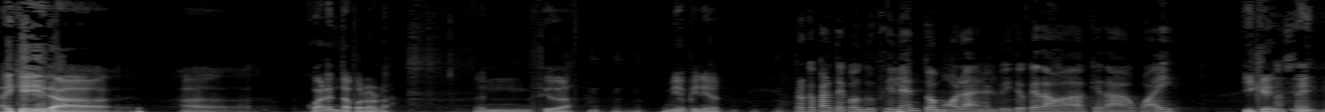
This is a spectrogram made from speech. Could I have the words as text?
Hay que ir a, a 40 por hora en ciudad, mi opinión. Pero que parte conducir lento mola. En el vídeo queda, queda guay. Y, que, No sé.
